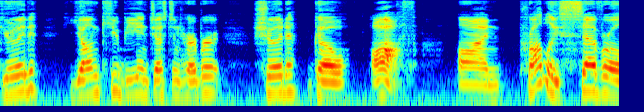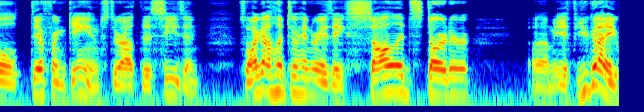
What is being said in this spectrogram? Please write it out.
good young QB in Justin Herbert, should go off on probably several different games throughout this season. So I got Hunter Henry as a solid starter. Um, if you got a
